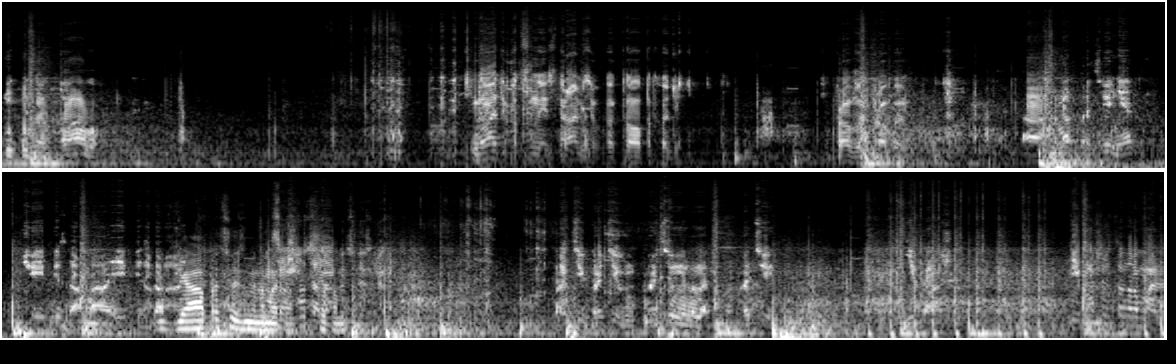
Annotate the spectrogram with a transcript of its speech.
піти до актуалу. Давайте, пацаны, стараемся к актуал подходить. Пробуем, пробуем. А, автомат працює, ні? Чи є пізда? А, є пізда. Я працюю з мінометом. Саша, Що там? Працюй, працюй, працюй міномет, працюй. Єбаш. Ебашишь, это нормально.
